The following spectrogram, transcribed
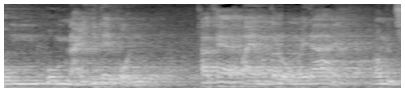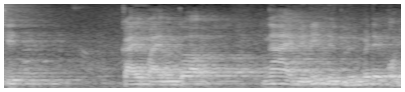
มุมมุมไหนที่ได้ผล ถ้าแค่ไปมันก็ลงไม่ได้เพราะมันชิดไกลไปมันก็ง่ายไปนิดนึงหรือไม่ได้ผล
